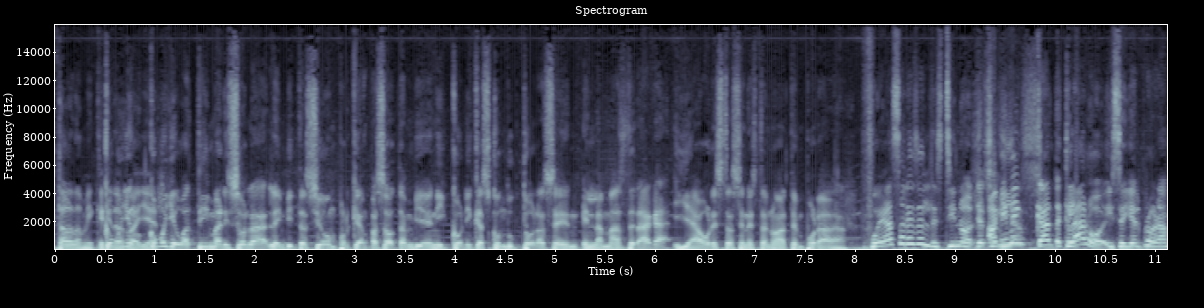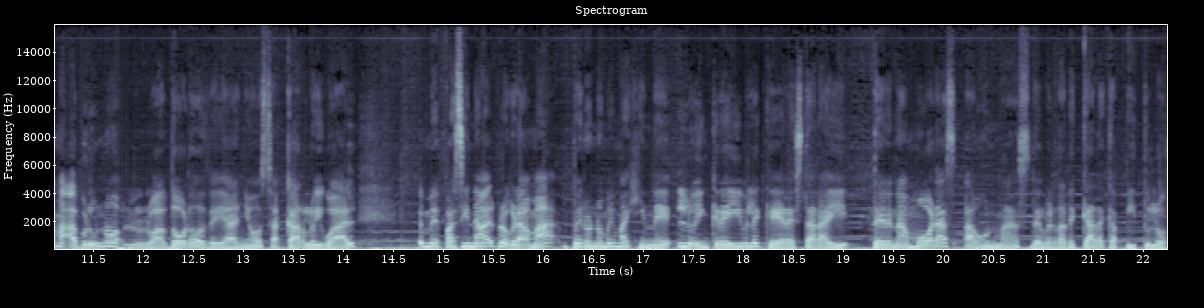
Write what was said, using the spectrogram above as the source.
todo, mi querido ¿Cómo llegó, Roger. cómo llegó a ti, Marisol, la, la invitación? Porque han pasado también icónicas conductoras en, en La Más Draga y ahora estás en esta nueva temporada. Fue Azares del Destino. ¿Ya A mí me encanta, claro, y seguía el programa. A Bruno lo adoro de años, sacarlo igual. Me fascinaba el programa, pero no me imaginé lo increíble que era estar ahí. Te enamoras aún más, de verdad, de cada capítulo,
